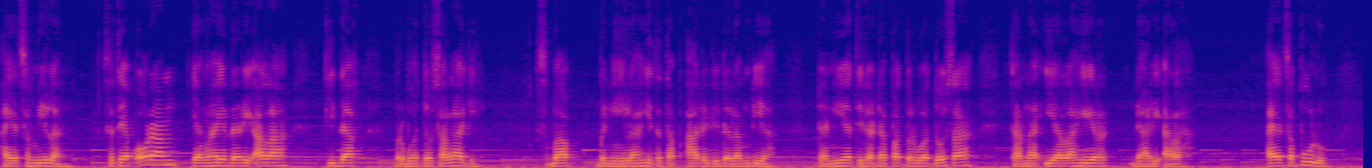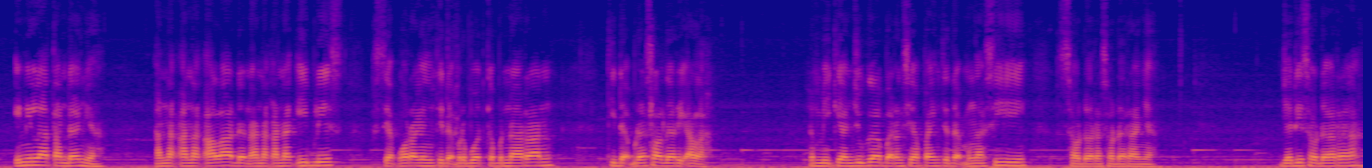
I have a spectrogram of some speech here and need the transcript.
Ayat 9. Setiap orang yang lahir dari Allah tidak berbuat dosa lagi, sebab benih ilahi tetap ada di dalam dia, dan ia tidak dapat berbuat dosa karena ia lahir dari Allah. Ayat 10. Inilah tandanya, anak-anak Allah dan anak-anak iblis, setiap orang yang tidak berbuat kebenaran, tidak berasal dari Allah. Demikian juga barang siapa yang tidak mengasihi saudara-saudaranya. Jadi saudara,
